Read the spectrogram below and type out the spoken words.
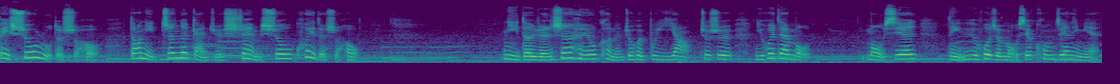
被羞辱的时候，当你真的感觉 shame 羞愧的时候，你的人生很有可能就会不一样。就是你会在某某些领域或者某些空间里面，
